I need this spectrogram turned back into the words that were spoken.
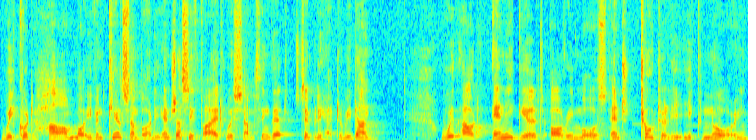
we could harm or even kill somebody and justify it with something that simply had to be done. Without any guilt or remorse and totally ignoring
